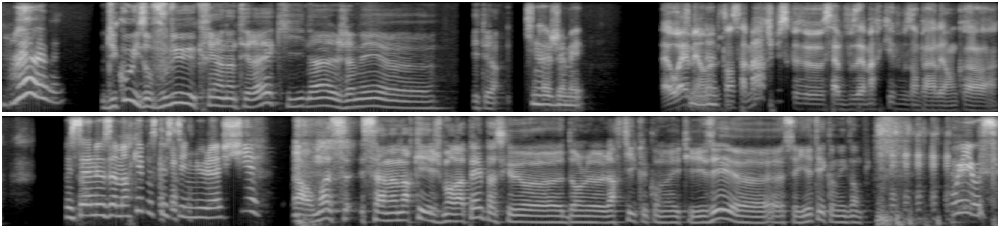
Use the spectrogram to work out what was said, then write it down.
Ouais, ouais, ouais. Du coup, ils ont voulu créer un intérêt qui n'a jamais euh, été là. Qui n'a jamais. Bah ouais, mais en même temps, ça marche puisque ça vous a marqué, vous en parlez encore. Mais ça nous a marqué parce que c'était nul à chier. Alors moi, ça m'a marqué, je me rappelle parce que euh, dans le- l'article qu'on a utilisé, euh, ça y était comme exemple. Oui, aussi.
